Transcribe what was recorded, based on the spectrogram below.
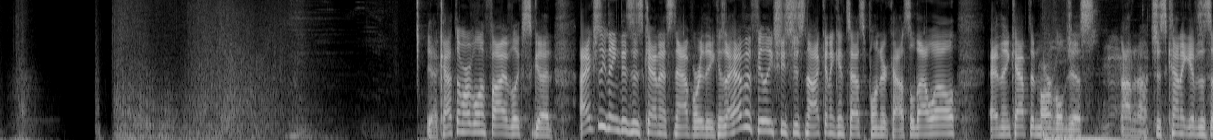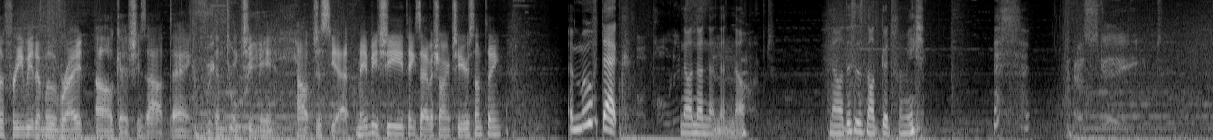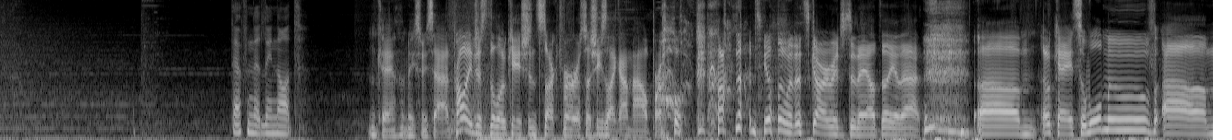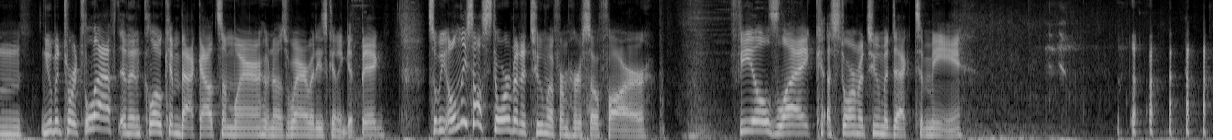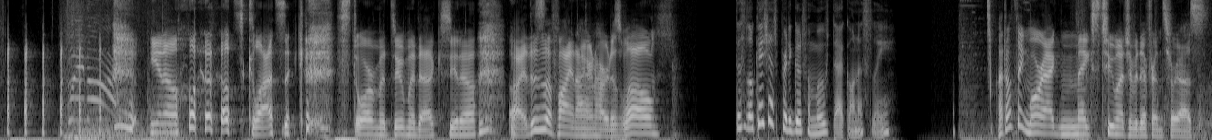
Yeah, Captain Marvel on five looks good. I actually think this is kind of snap worthy because I have a feeling she's just not going to contest Plunder Castle that well. And then Captain Marvel just, I don't know, just kind of gives us a freebie to move right. Oh, okay, she's out. Dang. Didn't think she'd be out just yet. Maybe she thinks I have a Shang-Chi or something. A move deck. No, no, no, no, no. No, this is not good for me. Definitely not. Okay, that makes me sad. Probably just the location sucked for her, so she's like, I'm out, bro. I'm not dealing with this garbage today, I'll tell you that. Um, okay, so we'll move um, Human Torch left and then cloak him back out somewhere. Who knows where, but he's going to get big. So we only saw Storm and Atuma from her so far. Feels like a Storm Atuma deck to me. you know, one of those classic Storm Atuma decks, you know? All right, this is a fine Ironheart as well. This location is pretty good for move deck, honestly. I don't think Morag makes too much of a difference for us.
